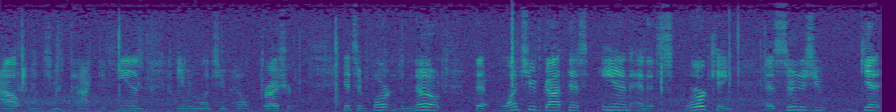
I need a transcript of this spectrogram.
out once you've packed it in, even once you've held pressure. It's important to note that once you've got this in and it's working, as soon as you get it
